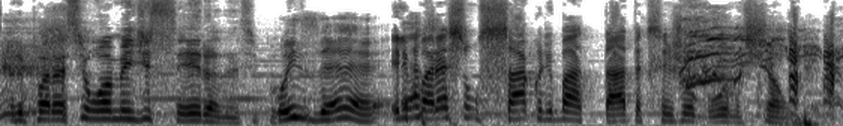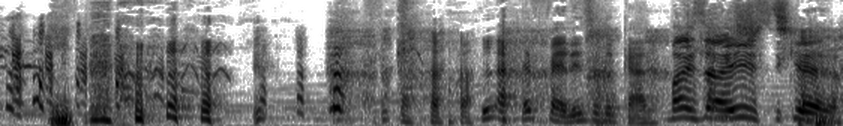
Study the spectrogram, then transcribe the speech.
Ele parece um homem de cera, né? Tipo, Pois é. Ele é parece um saco de batata que você jogou no chão. A referência do cara. Mas aí, Siqueira,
